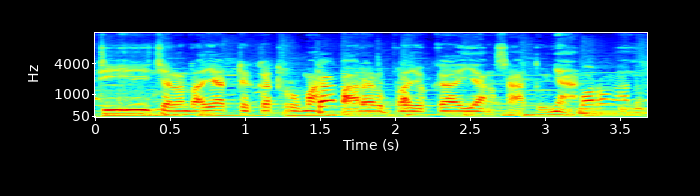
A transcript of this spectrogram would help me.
di jalan raya dekat rumah Parel Prayoga yang satunya. Morong anu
